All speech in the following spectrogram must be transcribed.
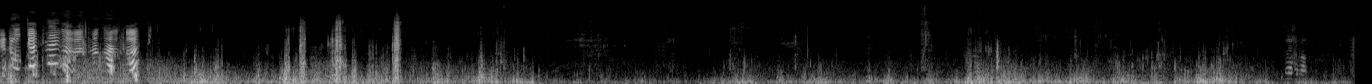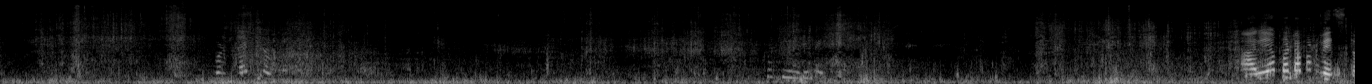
हे डोक्यात नाही घालत ना घालतात. बरं आर्या पटापट वेचत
